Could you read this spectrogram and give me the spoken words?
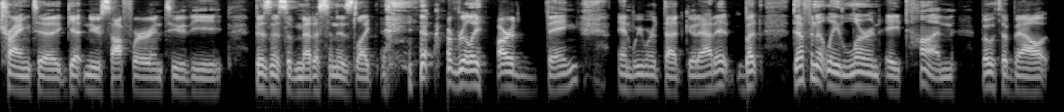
trying to get new software into the business of medicine is like a really hard thing. And we weren't that good at it, but definitely learned a ton, both about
